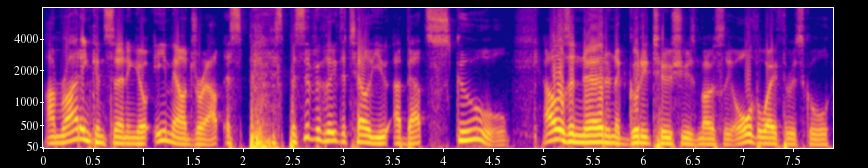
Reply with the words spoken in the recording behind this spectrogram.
I'm writing concerning your email drought, specifically to tell you about school. I was a nerd and a goody two shoes mostly all the way through school.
